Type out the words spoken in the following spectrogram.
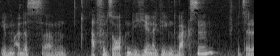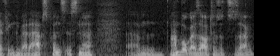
eben alles ähm, Apfelsorten, die hier in der Gegend wachsen. Speziell der Finkenwerder Herbstprinz ist eine ähm, Hamburger Sorte sozusagen.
